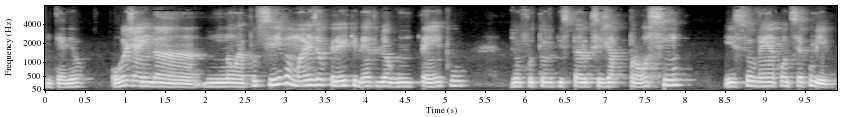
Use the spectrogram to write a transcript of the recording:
entendeu? Hoje ainda não é possível, mas eu creio que dentro de algum tempo, de um futuro que espero que seja próximo, isso venha acontecer comigo.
